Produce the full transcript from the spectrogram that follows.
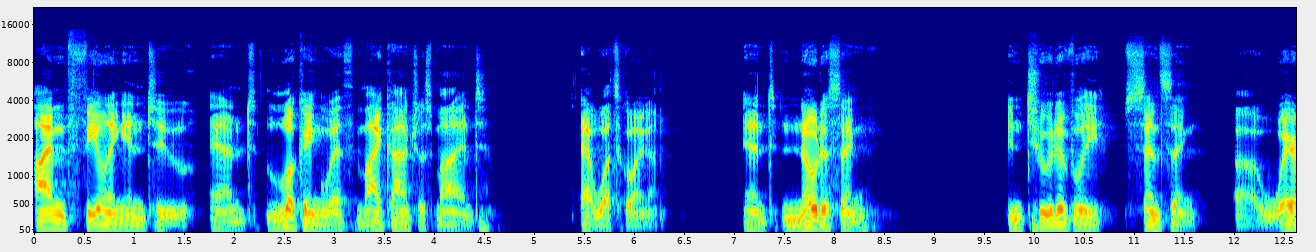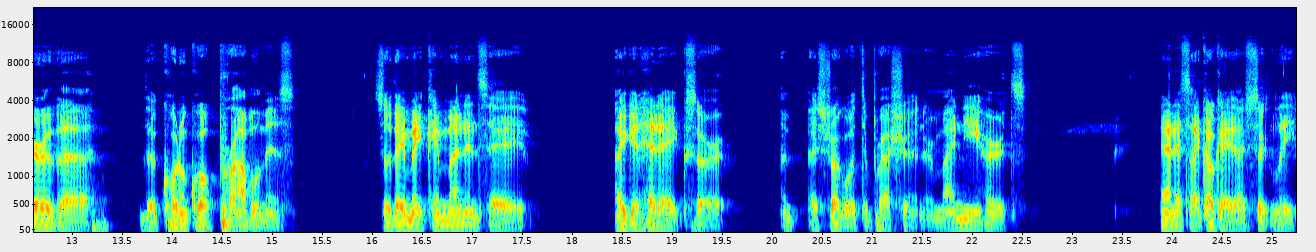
I'm feeling into and looking with my conscious mind at what's going on and noticing intuitively sensing uh, where the the quote unquote problem is. So they may come in and say, "I get headaches," or "I struggle with depression," or "My knee hurts," and it's like, okay, I certainly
